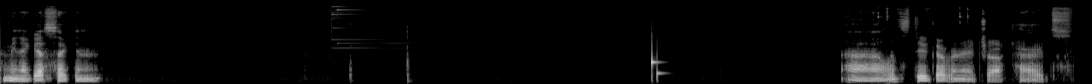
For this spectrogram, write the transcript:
I mean, I guess I can. Uh, let's do governor draw cards.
